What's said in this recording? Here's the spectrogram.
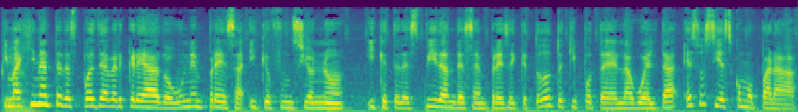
Imagínate después de haber creado una empresa y que funcionó y que te despidan de esa empresa y que todo tu equipo te dé la vuelta, eso sí es como para,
